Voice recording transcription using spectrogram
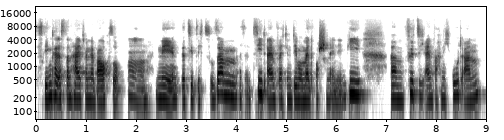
das Gegenteil ist dann halt, wenn der Bauch so, mm, nee, der zieht sich zusammen, es entzieht einem vielleicht in dem Moment auch schon Energie, ähm, fühlt sich einfach nicht gut an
